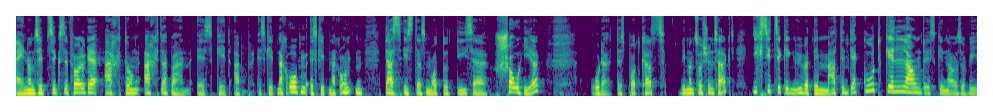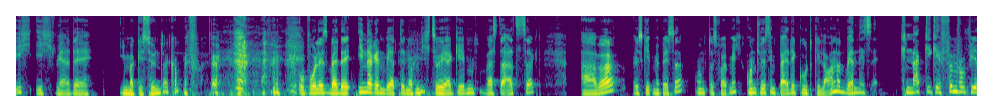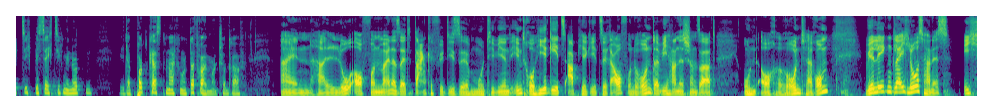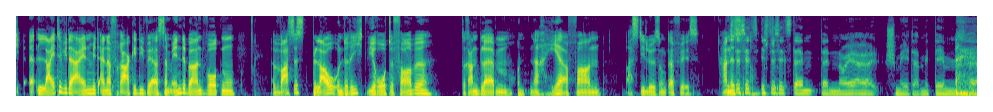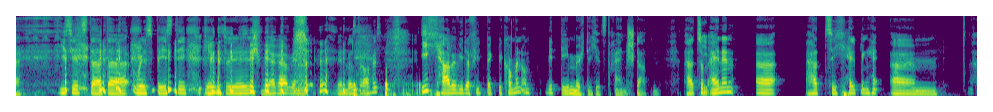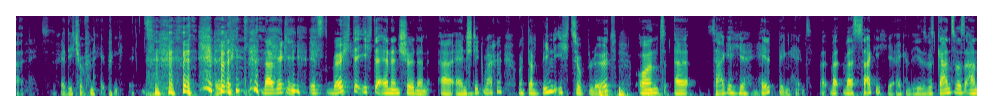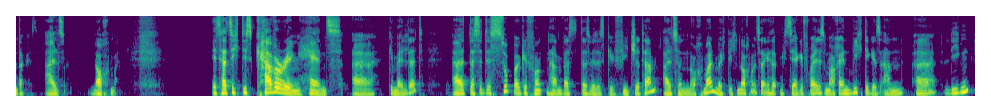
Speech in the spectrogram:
71. Folge. Achtung, Achterbahn. Es geht ab. Es geht nach oben, es geht nach unten. Das ist das Motto dieser Show hier oder des Podcasts, wie man so schön sagt. Ich sitze gegenüber dem Martin, der gut gelaunt ist, genauso wie ich. Ich werde immer gesünder, kommt mir vor. Obwohl es meine inneren Werte noch nicht so hergeben, was der Arzt sagt. Aber es geht mir besser und das freut mich. Und wir sind beide gut gelaunt und werden jetzt knackige 45 bis 60 Minuten wieder Podcast machen und da freuen wir uns schon drauf. Ein Hallo auch von meiner Seite. Danke für diese motivierende Intro. Hier geht's ab, hier geht's rauf und runter, wie Hannes schon sagt, und auch rundherum. Wir legen gleich los, Hannes. Ich äh, leite wieder ein mit einer Frage, die wir erst am Ende beantworten. Was ist blau und riecht wie rote Farbe? Dranbleiben und nachher erfahren, was die Lösung dafür ist. Hannes, ist das jetzt, ist das jetzt dein, dein neuer Schmäder mit dem, äh, ist jetzt da der USB-Stick irgendwie schwerer, wenn, wenn was drauf ist? Ich habe wieder Feedback bekommen und mit dem möchte ich jetzt reinstarten. Äh, zum ja. einen äh, hat sich Helping, ähm, ah, jetzt rede ich schon von Helping Hands. na wirklich, jetzt möchte ich da einen schönen äh, Einstieg machen und dann bin ich zu blöd und äh, sage hier Helping Hands. Was, was sage ich hier eigentlich? Das ist ganz was anderes. Also, nochmal. Es hat sich Discovering Hands äh, gemeldet, äh, dass sie das super gefunden haben, was, dass wir das gefeatured haben. Also nochmal, möchte ich nochmal sagen, es hat mich sehr gefreut, es ist mir auch ein wichtiges Anliegen.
